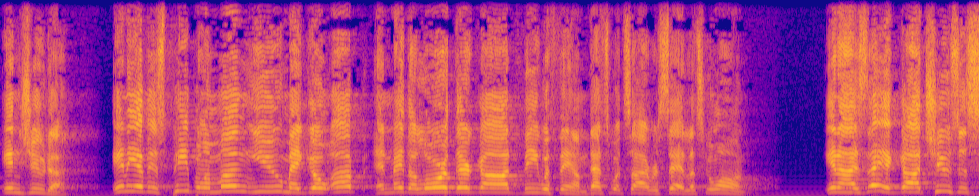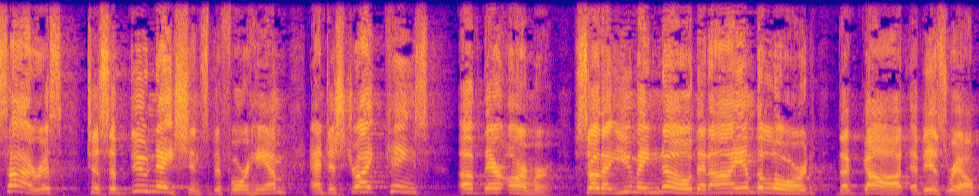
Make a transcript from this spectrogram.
in Judah. Any of his people among you may go up, and may the Lord their God be with them. That's what Cyrus said. Let's go on. In Isaiah, God chooses Cyrus to subdue nations before him and to strike kings of their armor, so that you may know that I am the Lord, the God of Israel.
